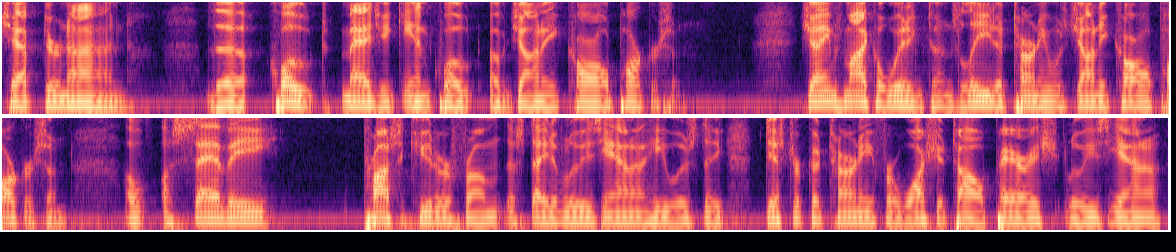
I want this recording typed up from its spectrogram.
Chapter 9 The quote, magic, end quote, of Johnny Carl Parkerson. James Michael Whittington's lead attorney was Johnny Carl Parkerson, a, a savvy prosecutor from the state of Louisiana. He was the district attorney for Ouachita Parish, Louisiana,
